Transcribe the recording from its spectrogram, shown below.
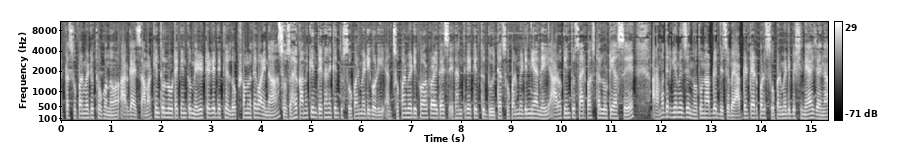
একটা সুপার মেডি থবো না। আর গাইজ আমার কিন্তু লুটে কিন্তু মেডিটেডে দেখলে লোভ সামলাতে পারি না। সো যাই হোক আমি কিন্তু এখানে কিন্তু সুপার মেডি করি। এন্ড সুপার মেডি করার পরে গাইজ এখান থেকে কিন্তু দুইটা সুপার মেডি নিয়ে নেই। আরও কিন্তু চার পাঁচটা লুটে আছে। আর আমাদের গেমে যে নতুন আপডেট দিচ্ছে ভাই। আপডেট দেওয়ার পরে সুপার মেডি বেশি নেওয়া যায় না।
